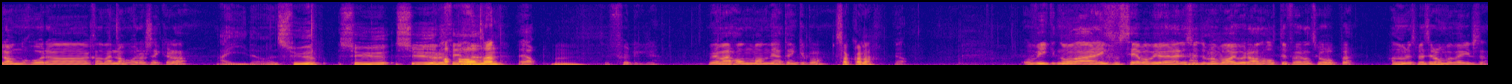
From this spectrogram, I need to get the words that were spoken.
langhåra Kan det være en langhåra sjekker, da? Nei, det var en sur, sur, sur finne. Alnen? Ja. Mm. Selvfølgelig. Hvem er han mannen jeg tenker på? Sakala. Og vi, nå er det ingen som ser hva vi gjør her i studio, men hva gjorde han alltid før han skulle hoppe? Han gjorde en spesiell håndbevegelse.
